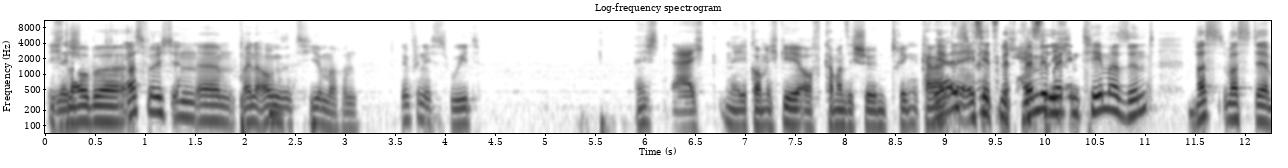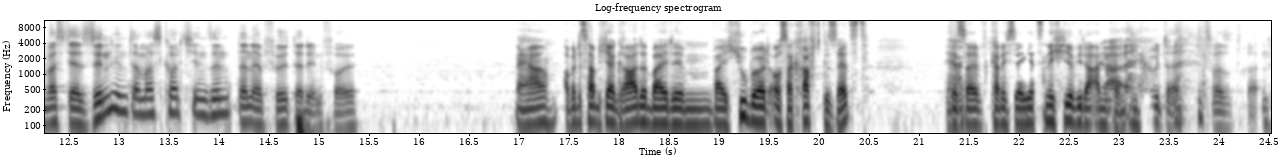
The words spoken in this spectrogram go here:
ich Nee, glaube, Was würde ich in, ähm, meine Augen sind hier machen? Den finde ich sweet. Ich, ja, ich, nee, komm, ich gehe auf, kann man sich schön trinken. Kann, Ja, er es- ist wenn- jetzt nicht wenn wir bei hässlich. dem Thema sind, was, was, der, was der Sinn hinter Maskottchen sind, dann erfüllt er den voll. Naja, aber das habe ich ja gerade bei dem, bei Hubert außer Kraft gesetzt. Ja. Deshalb kann ich es ja jetzt nicht hier wieder Ja, anwenden. gut, da ist was dran.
